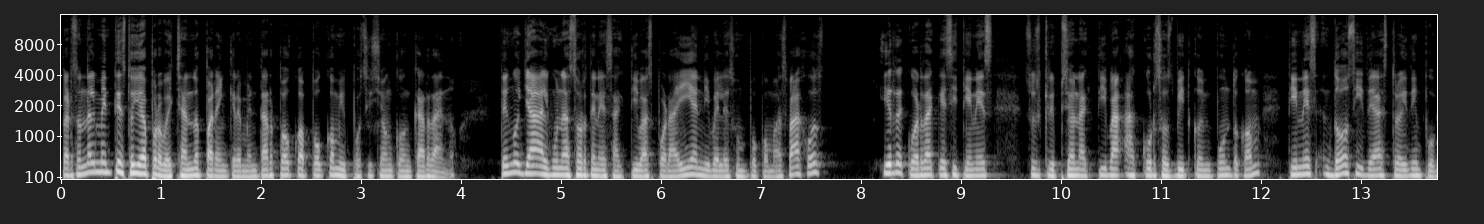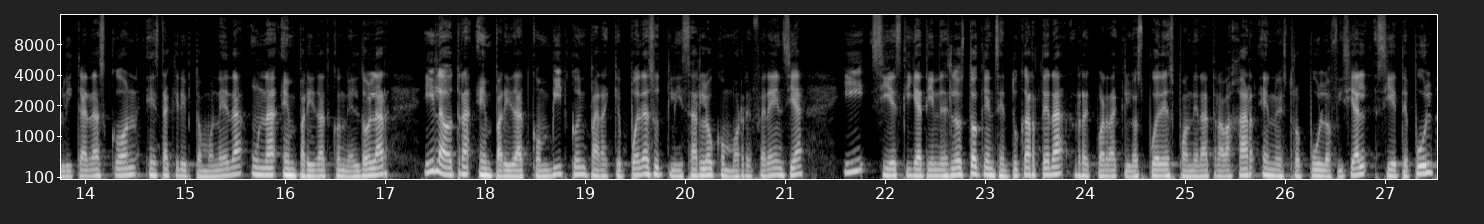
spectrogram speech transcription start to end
Personalmente estoy aprovechando para incrementar poco a poco mi posición con Cardano. Tengo ya algunas órdenes activas por ahí a niveles un poco más bajos, y recuerda que si tienes suscripción activa a cursosbitcoin.com, tienes dos ideas trading publicadas con esta criptomoneda, una en paridad con el dólar y la otra en paridad con Bitcoin para que puedas utilizarlo como referencia y si es que ya tienes los tokens en tu cartera, recuerda que los puedes poner a trabajar en nuestro pool oficial 7 pool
